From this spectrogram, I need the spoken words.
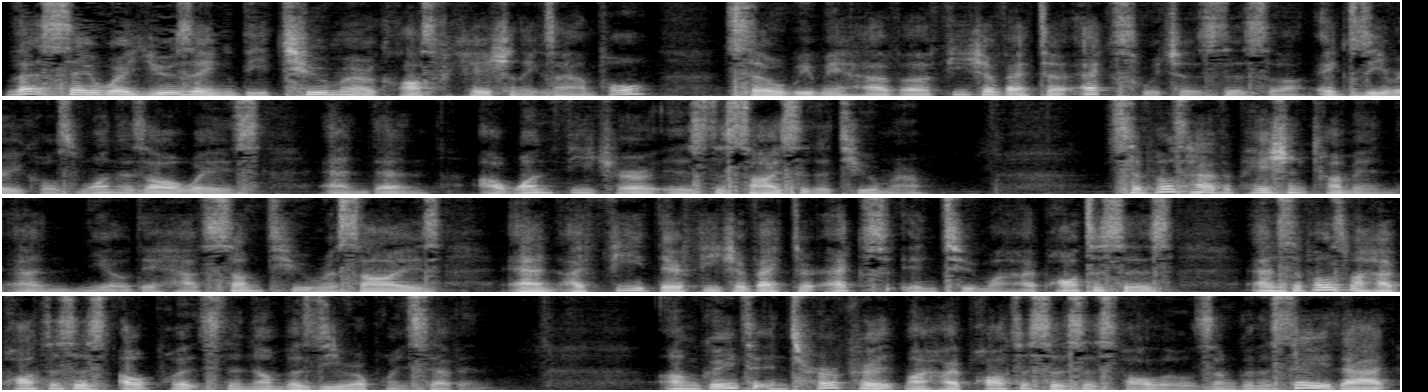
Let's say we're using the tumor classification example. So we may have a feature vector x, which is this uh, x0 equals 1 as always, and then our one feature is the size of the tumor. Suppose I have a patient come in and you know they have some tumor size and I feed their feature vector x into my hypothesis, and suppose my hypothesis outputs the number 0.7. I'm going to interpret my hypothesis as follows. I'm going to say that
